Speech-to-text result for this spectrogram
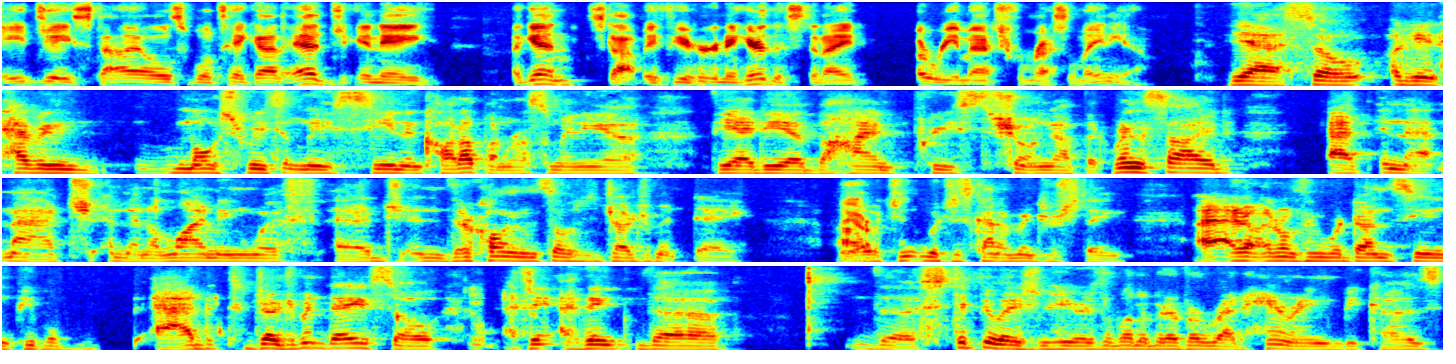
AJ Styles will take on Edge in a, again, stop me if you're going to hear this tonight, a rematch from WrestleMania. Yeah. So again, having most recently seen and caught up on WrestleMania, the idea behind Priest showing up at ringside at in that match and then aligning with Edge, and they're calling themselves Judgment Day, uh, which is which is kind of interesting. I, I, don't I don't think we're done seeing people add to Judgment Day, so I think I think the the stipulation here is a little bit of a red herring because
